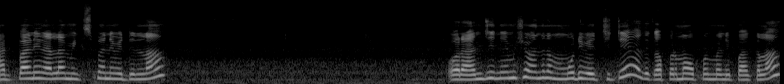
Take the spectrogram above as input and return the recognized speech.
ஆட் பண்ணி நல்லா மிக்ஸ் பண்ணி விட்டுடலாம். ஒரு அஞ்சு நிமிஷம் வந்து நம்ம மூடி வச்சுட்டு அதுக்கப்புறமா ஓப்பன் பண்ணி பார்க்கலாம்.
